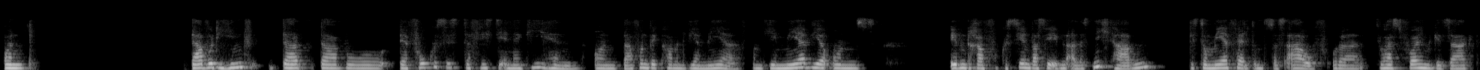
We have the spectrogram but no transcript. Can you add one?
und da, wo die hin, da, da, wo der Fokus ist, da fließt die Energie hin und davon bekommen wir mehr. Und je mehr wir uns eben darauf fokussieren, was wir eben alles nicht haben, desto mehr fällt uns das auf. Oder du hast vorhin gesagt,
